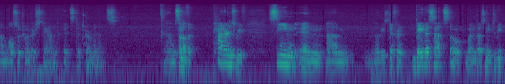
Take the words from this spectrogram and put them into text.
um, also to understand its determinants. Um, some of the patterns we've seen in um, you know, these different data sets, though one does need to be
